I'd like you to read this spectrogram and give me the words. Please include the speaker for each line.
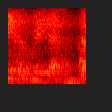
Speaker 1: Hallelujah.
